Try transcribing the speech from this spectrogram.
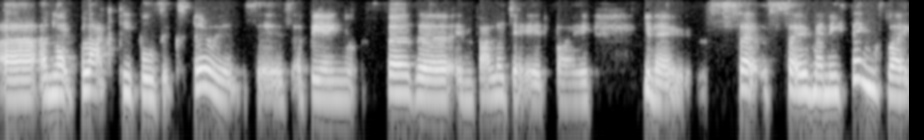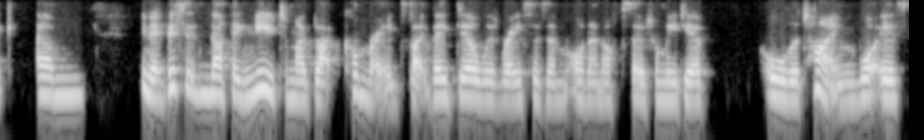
Uh, and like black people's experiences are being further invalidated by, you know, so so many things like um, you know, this is nothing new to my black comrades. Like they deal with racism on and off social media all the time. What is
